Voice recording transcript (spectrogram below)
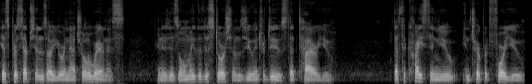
His perceptions are your natural awareness, and it is only the distortions you introduce that tire you. Let the Christ in you interpret for you,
